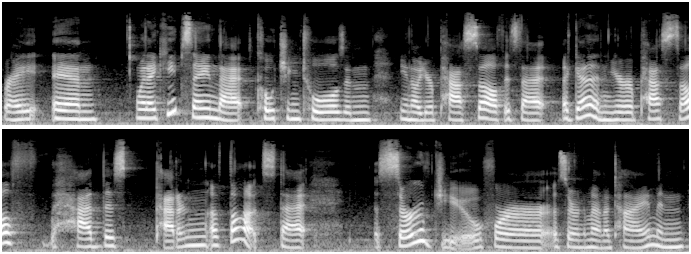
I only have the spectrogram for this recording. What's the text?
right? And when I keep saying that coaching tools and you know your past self, it's that again your past self had this pattern of thoughts that served you for a certain amount of time, and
